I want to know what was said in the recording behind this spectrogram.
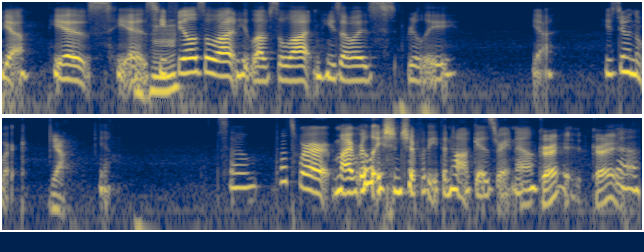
Yeah, he is. He is. He feels a lot. He loves a lot, and he's always really, yeah, he's doing the work. Yeah. Yeah. So that's where my relationship with Ethan Hawke is right now. Great, great. Yeah.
